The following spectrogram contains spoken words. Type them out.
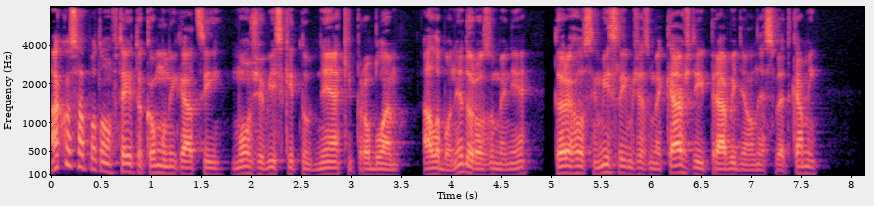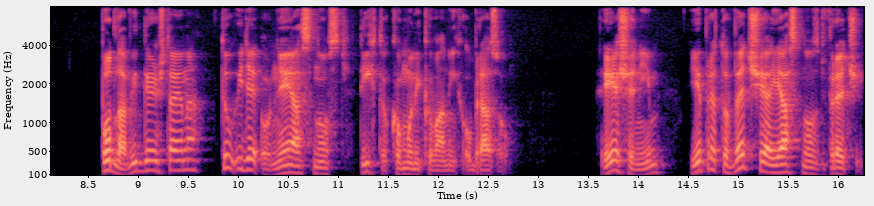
Ako sa potom v tejto komunikácii môže vyskytnúť nejaký problém alebo nedorozumenie, ktorého si myslím, že sme každý pravidelne svetkami? Podľa Wittgensteina tu ide o nejasnosť týchto komunikovaných obrazov. Riešením je preto väčšia jasnosť v reči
